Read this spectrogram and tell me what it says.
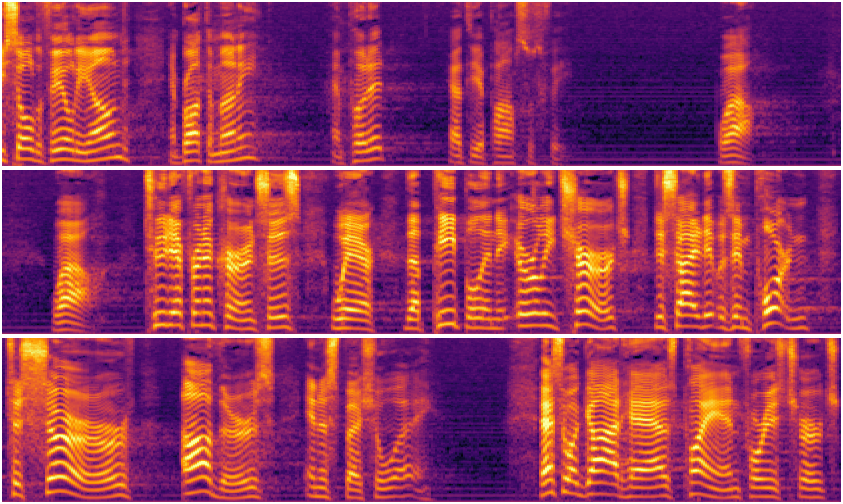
he sold a field he owned and brought the money and put it at the apostles' feet. Wow. Wow. Two different occurrences where the people in the early church decided it was important to serve others in a special way. That's what God has planned for His church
